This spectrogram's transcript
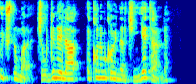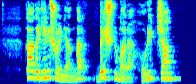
3 numara Çılgın Ela ekonomik oyunlar için yeterli. Daha da geniş oynayanlar 5 numara Horikcan,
